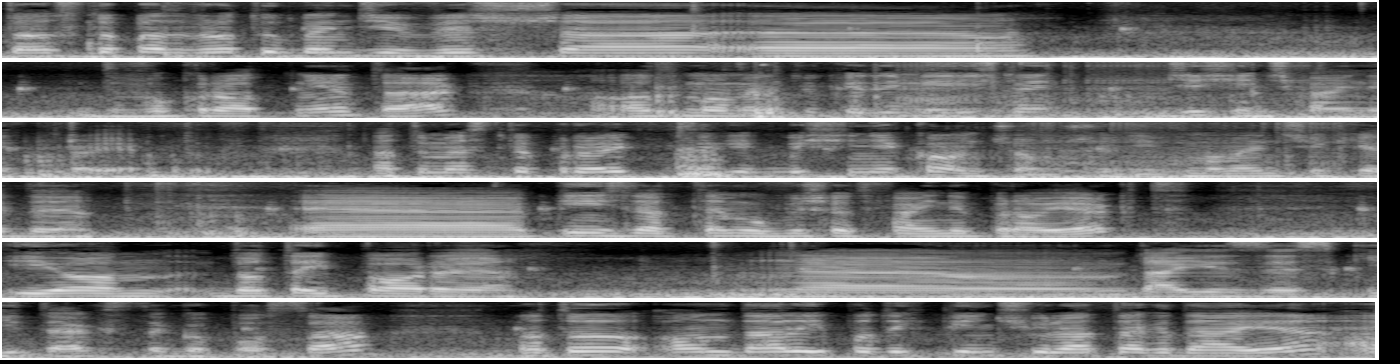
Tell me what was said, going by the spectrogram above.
to stopa zwrotu będzie wyższa e, dwukrotnie, tak? Od momentu, kiedy mieliśmy 10 fajnych projektów. Natomiast te projekty tak jakby się nie kończą, czyli w momencie, kiedy e, 5 lat temu wyszedł fajny projekt i on do tej pory e, daje zyski, tak, z tego posa, no to on dalej po tych 5 latach daje, a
